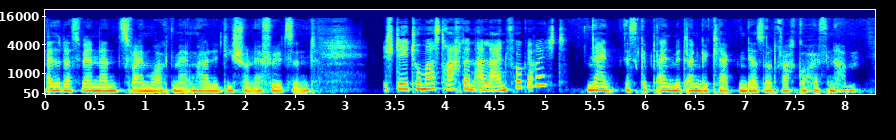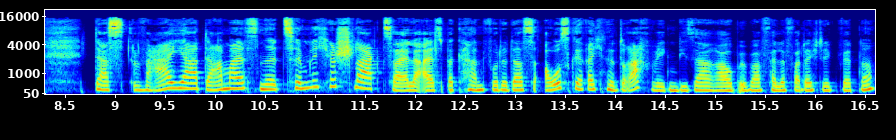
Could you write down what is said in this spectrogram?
Also das wären dann zwei Mordmerkmale, die schon erfüllt sind. Steht Thomas Drach denn allein vor Gericht? Nein, es gibt einen Mitangeklagten, der soll Drach geholfen haben. Das war ja damals eine ziemliche Schlagzeile, als bekannt wurde, dass ausgerechnet Drach wegen dieser Raubüberfälle verdächtigt wird, ne?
